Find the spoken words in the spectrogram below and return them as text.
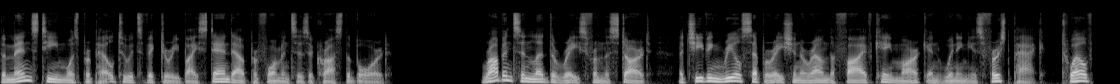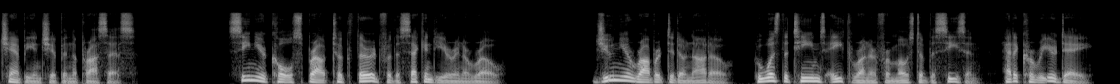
The men's team was propelled to its victory by standout performances across the board. Robinson led the race from the start, achieving real separation around the 5K mark and winning his first Pac 12 championship in the process. Senior Cole Sprout took third for the second year in a row. Junior Robert DiDonato, who was the team's eighth runner for most of the season, had a career day,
